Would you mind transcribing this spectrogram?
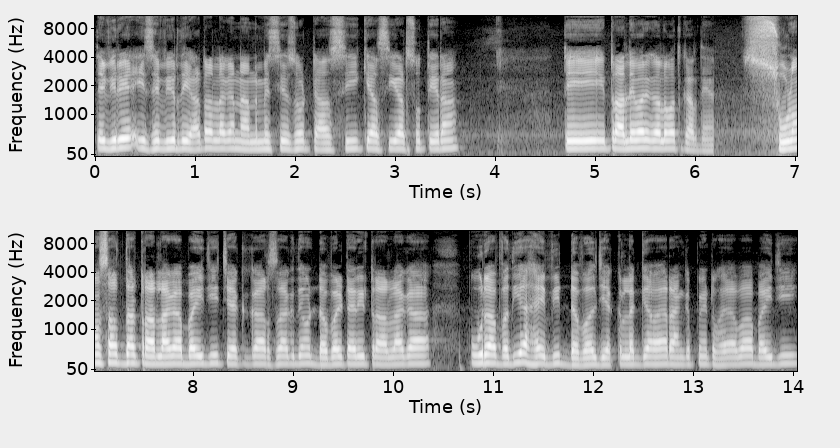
ਤੇ ਵੀਰੇ ਇਸੇ ਵੀਰ ਦੀ ਆਹ ਟਰਾਲਾ ਹੈਗਾ 99688 81813 ਤੇ ਟਰਾਲੇ ਬਾਰੇ ਗੱਲਬਾਤ ਕਰਦੇ ਹਾਂ। 16 7 ਦਾ ਟਰਾਲਾ ਹੈਗਾ ਬਾਈ ਜੀ ਚੈੱਕ ਕਰ ਸਕਦੇ ਹੋ ਡਬਲ ਟੈਰੀ ਟਰਾਲਾ ਹੈਗਾ। ਪੂਰਾ ਵਧੀਆ ਹੈਵੀ ਡਬਲ ਜੈਕ ਲੱਗਿਆ ਹੋਇਆ, ਰੰਗ ਪੇਂਟ ਹੋਇਆ ਵਾ ਬਾਈ ਜੀ।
